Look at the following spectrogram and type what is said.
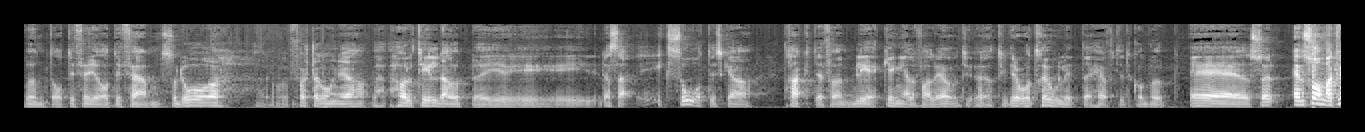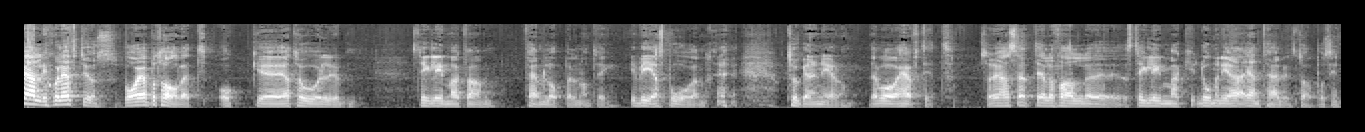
runt 84-85 så då eh, Första gången jag höll till där uppe i, i, i dessa exotiska trakter för en Bleking i alla fall. Jag, jag tyckte det var otroligt häftigt att komma upp. Eh, så en sommarkväll i Skellefteå var jag på travet och eh, jag tror Stig Lindmark vann fem lopp eller någonting i via spåren. Tuggade ner dem. Det var häftigt. Så jag har sett i alla fall eh, Stig Lindmark dominera en tävlingsdag på sin,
